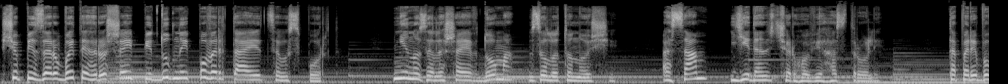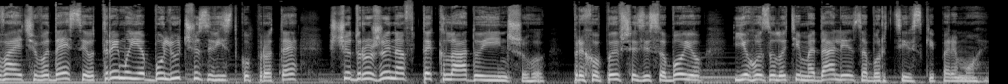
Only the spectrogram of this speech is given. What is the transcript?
щоб підзаробити грошей, піддубний повертається у спорт. Ніну залишає вдома в золотоноші, а сам їде на чергові гастролі. Та, перебуваючи в Одесі, отримує болючу звістку про те, що дружина втекла до іншого, прихопивши зі собою його золоті медалі за борцівські перемоги.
